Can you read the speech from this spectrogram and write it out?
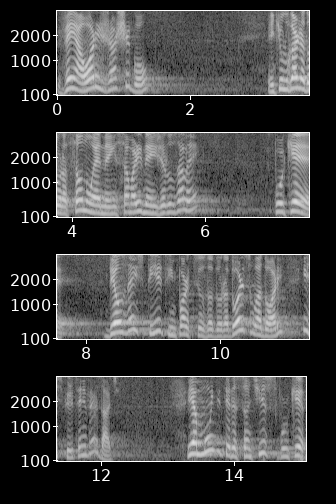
vem a hora e já chegou, em que o lugar de adoração não é nem em Samaria nem em Jerusalém, porque Deus é espírito, importa que seus adoradores o adorem em espírito e em verdade. E é muito interessante isso, porque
